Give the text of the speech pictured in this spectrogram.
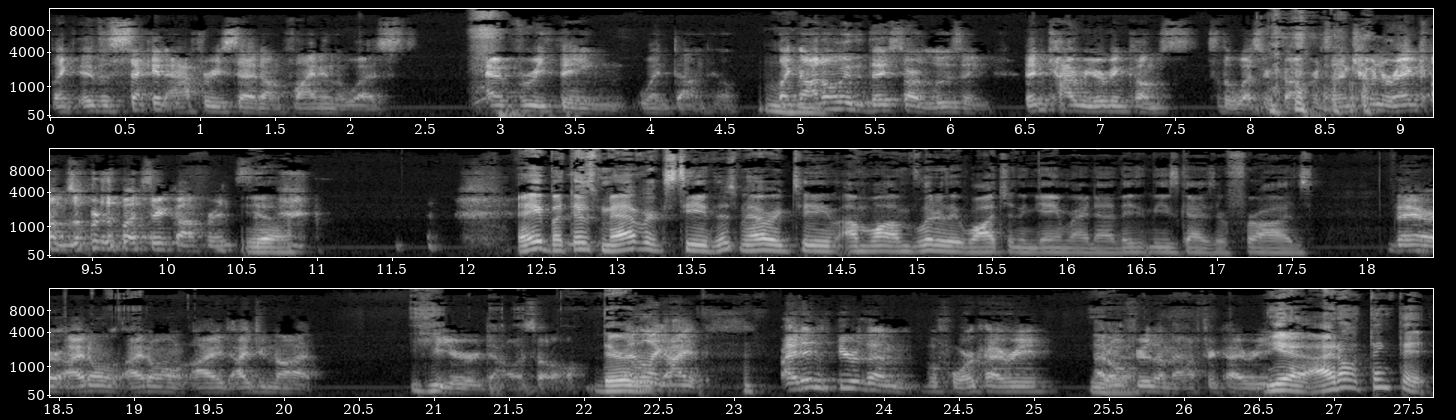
Like the second after he said I'm fine in the West, everything went downhill. Like mm-hmm. not only did they start losing, then Kyrie Irving comes to the Western Conference, and then Kevin Durant comes over to the Western Conference. yeah. Hey, but this Mavericks team, this Maverick team, I'm I'm literally watching the game right now. They, these guys are frauds. There, I don't, I don't, I, I do not He- Dallas at all. They're- and like I, I didn't fear them before Kyrie. I don't fear them after Kyrie. Yeah, I don't think that.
